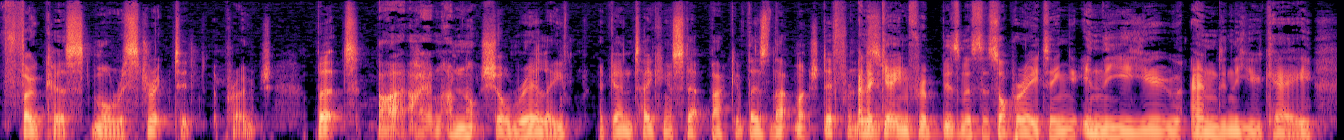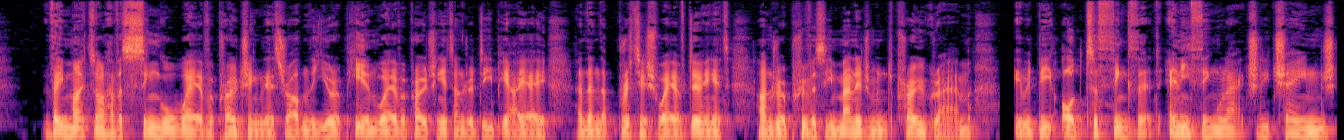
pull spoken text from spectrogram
focused, more restricted approach. But I, am I'm not sure really. Again, taking a step back, if there's that much difference. And again, for a business that's operating in the EU and in the UK, they might as well have a single way of approaching this rather than the European way of approaching it under a DPIA and then the British way of doing it under a privacy management program. It would be odd to think that anything will actually change,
